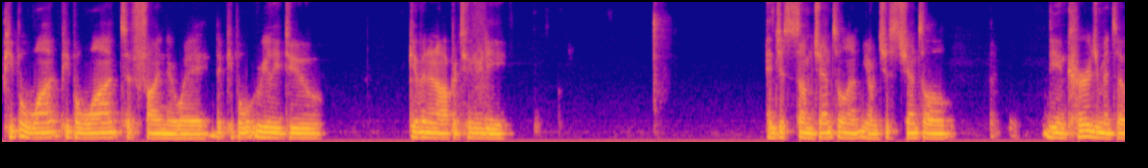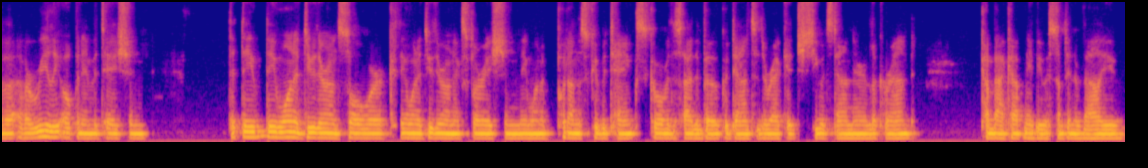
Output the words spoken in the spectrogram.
people want people want to find their way that people really do given an opportunity and just some gentle and you know just gentle the encouragement of a, of a really open invitation that they they want to do their own soul work they want to do their own exploration they want to put on the scuba tanks go over the side of the boat go down to the wreckage see what's down there look around come back up maybe with something of value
